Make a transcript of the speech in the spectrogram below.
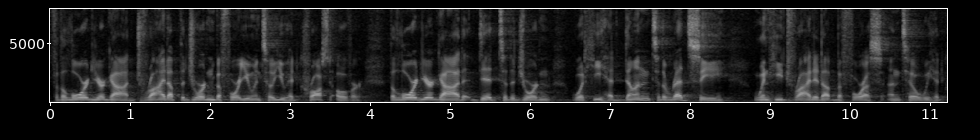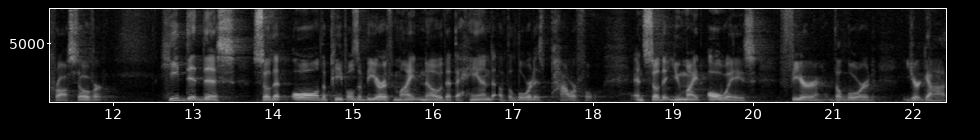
For the Lord your God dried up the Jordan before you until you had crossed over. The Lord your God did to the Jordan what he had done to the Red Sea when he dried it up before us until we had crossed over. He did this so that all the peoples of the earth might know that the hand of the Lord is powerful, and so that you might always fear the Lord your God.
